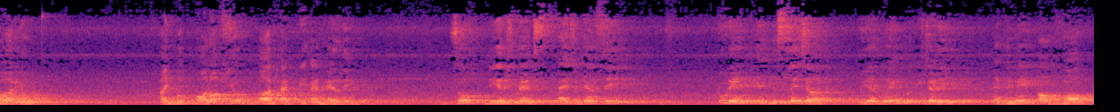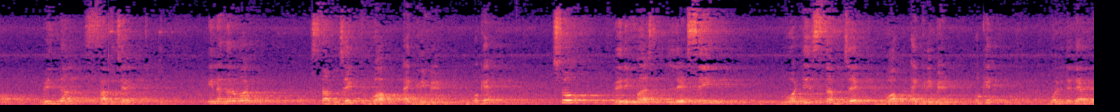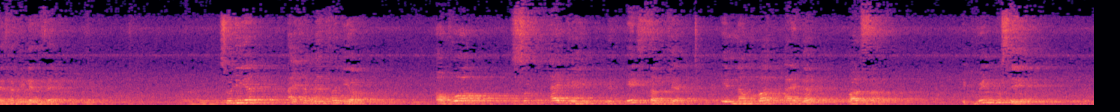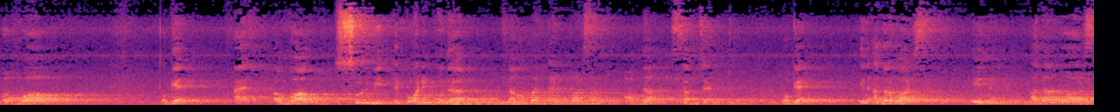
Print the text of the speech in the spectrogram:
how are you? I hope all of you are happy and healthy. So, dear students, as you can see, today in this lecture, we are going to study agreement of verb with the subject. In other words, subject verb agreement. Okay? So, very first, let's see what is subject verb agreement. Okay? What is the definition we can say? So here I have mentioned here a verb should agree with its subject in number and person. It means to say a verb, okay, a verb should be according to the number and person of the subject. Okay. In other words, in other words,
